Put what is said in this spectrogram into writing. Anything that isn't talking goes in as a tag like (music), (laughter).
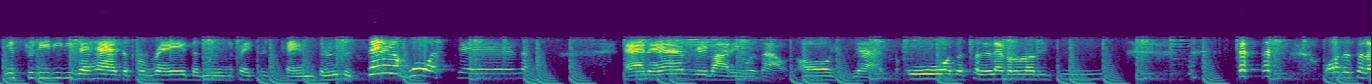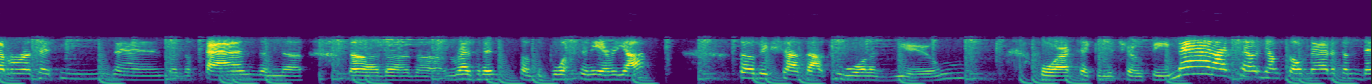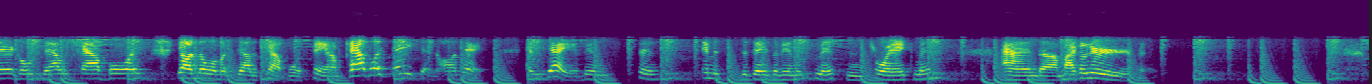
Yesterday, they had the parade. The New England Patriots came through the city of Boston, and everybody was out. Oh yes, all the celebrities, (laughs) all the celebrities, and the, the fans, and the, the the the residents of the Boston area. So big shout out to all of you for taking the trophy. Man, I tell you, I'm so mad at them. There goes Dallas Cowboys. Y'all know I'm a Dallas Cowboys fan. I'm Cowboy Station all day, every day. I've been since the days of Emmitt Smith and Troy Aikman and uh, Michael Irvin.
